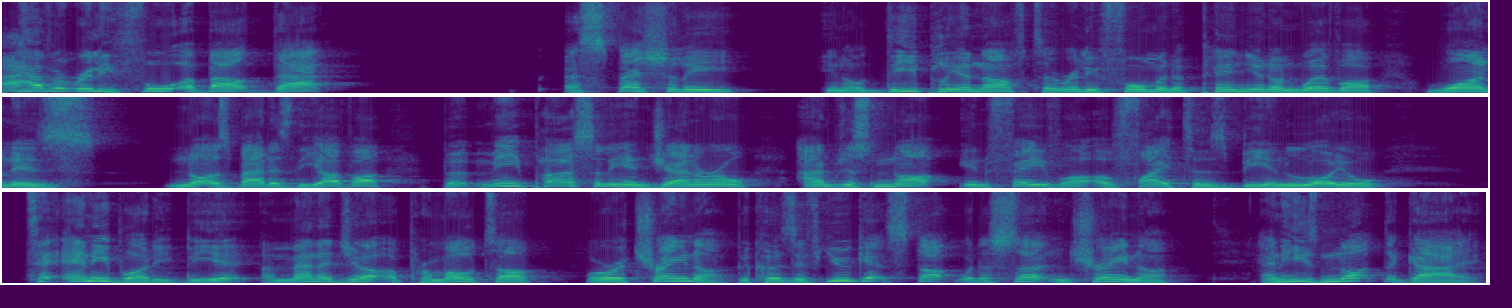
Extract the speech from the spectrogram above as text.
i haven't really thought about that especially you know deeply enough to really form an opinion on whether one is not as bad as the other. But me personally, in general, I'm just not in favor of fighters being loyal to anybody, be it a manager, a promoter, or a trainer. Because if you get stuck with a certain trainer and he's not the guy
